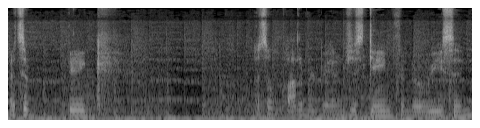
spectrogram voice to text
That's a big... That's a lot of advantages gained for no reason.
